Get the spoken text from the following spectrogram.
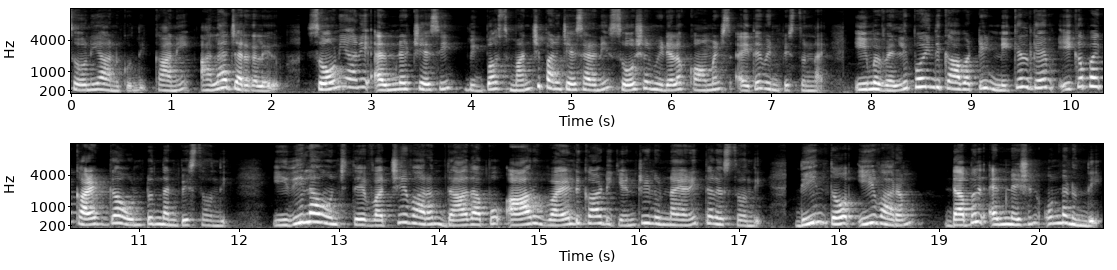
సోనియా అనుకుంది. కానీ అలా జరగలేదు. సోనియాని ఎలిమినేట్ చేసి బిగ్ బాస్ మంచి పని చేశాడని సోషల్ మీడియాలో కామెంట్స్ అయితే వినిపిస్తున్నాయి. ఈమె వెళ్ళిపోయింది కాబట్టి నిఖిల్ గేమ్ ఇకపై కరెక్ట్గా ఉంటుందనిపిస్తోంది. ఇదిలా ఉంచితే వచ్చే వారం దాదాపు ఆరు వైల్డ్ కార్డ్ ఎంట్రీలున్నాయని తెలుస్తోంది. దీంతో ఈ వారం డబుల్ ఎలిమినేషన్ ఉండనుంది.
